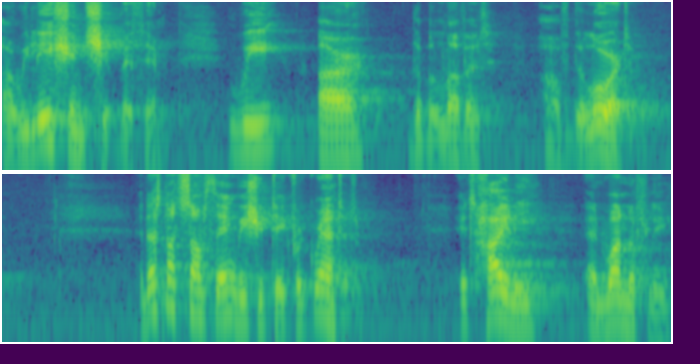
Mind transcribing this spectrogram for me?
our relationship with him. We are the beloved of the Lord. And that's not something we should take for granted. It's highly and wonderfully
